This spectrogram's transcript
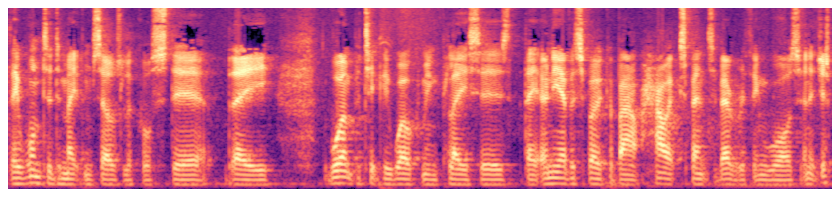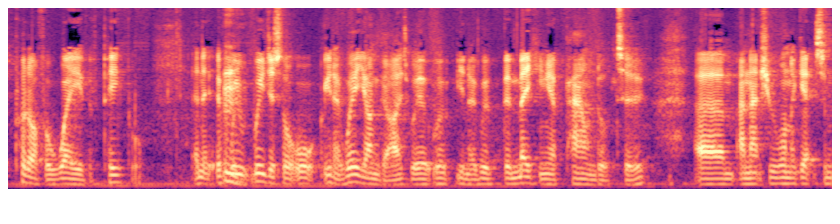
They wanted to make themselves look austere. They weren't particularly welcoming places. They only ever spoke about how expensive everything was, and it just put off a wave of people. And if we, hmm. we just thought, well, you know, we're young guys. We're, we're you know we've been making a pound or two, um, and actually we want to get some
